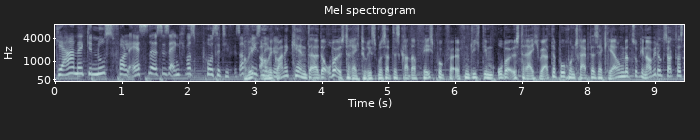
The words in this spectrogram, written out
gerne genussvoll essen. Es ist eigentlich was Positives. Habe ich, hab ich gar nicht kennt. Äh, Der Oberösterreich-Tourismus hat das gerade auf Facebook veröffentlicht im Oberösterreich-Wörterbuch und schreibt als Erklärung dazu, genau wie du gesagt hast,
